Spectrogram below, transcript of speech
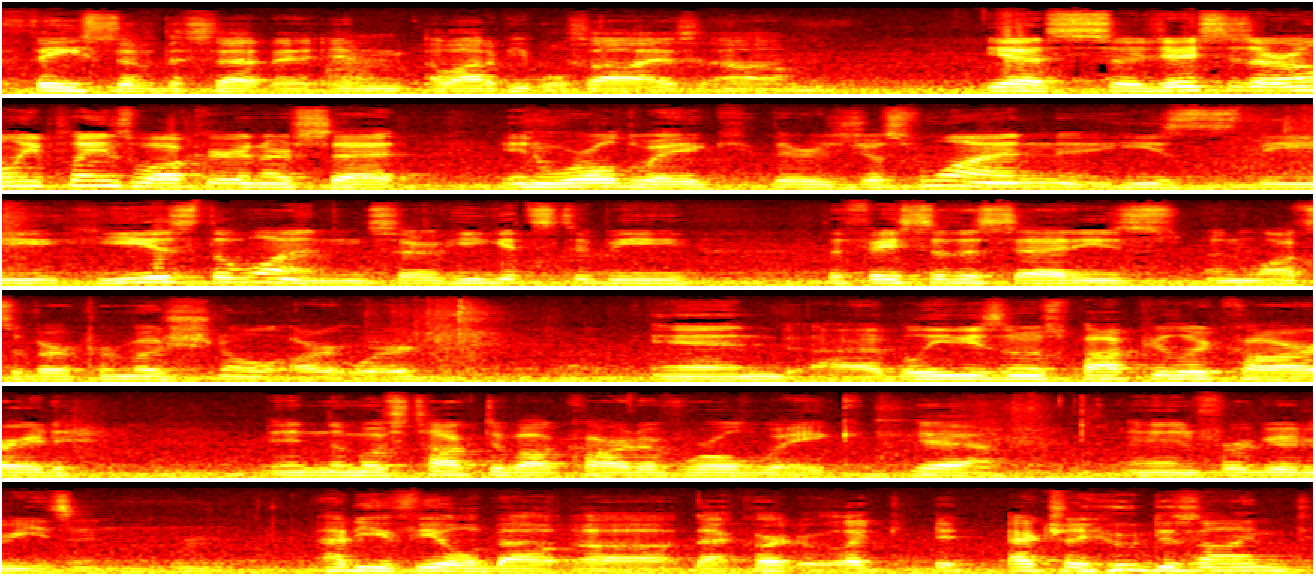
face of the set in- in a lot of people's eyes. Um, Yes, so Jace is our only planeswalker in our set. In Worldwake, there's just one. He's the he is the one, so he gets to be the face of the set. He's in lots of our promotional artwork, and I believe he's the most popular card and the most talked about card of Worldwake, yeah. and for good reason. How do you feel about uh, that card? Like, it, actually, who designed?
